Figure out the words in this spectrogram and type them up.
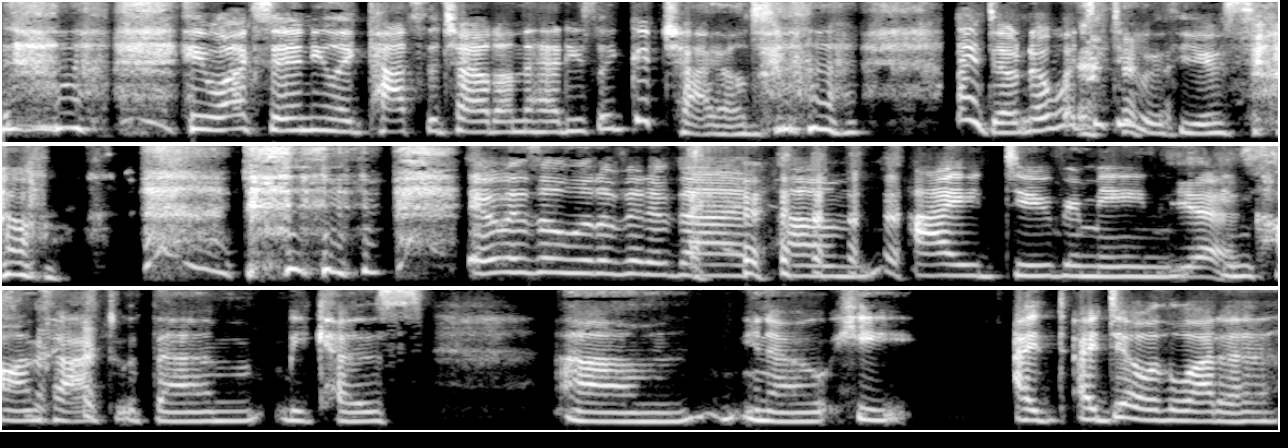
he walks in, he like pats the child on the head. He's like, Good child. I don't know what to do with you. So it was a little bit of that. Um, I do remain yes. in contact with them because, um, you know, he, I, I deal with a lot of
